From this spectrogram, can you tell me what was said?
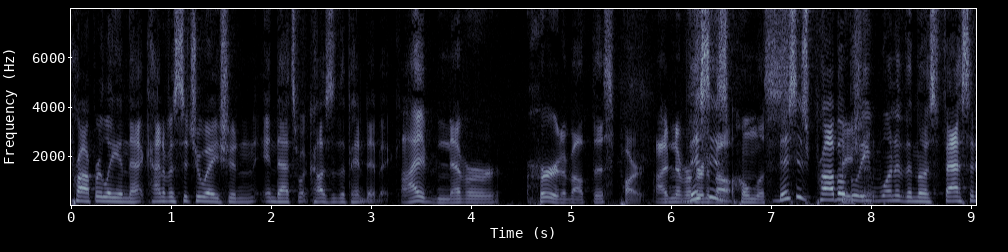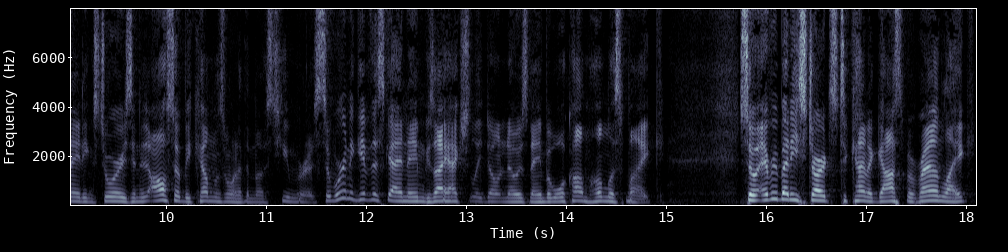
properly in that kind of a situation, and that's what causes the pandemic. I've never heard about this part. I've never This heard is- about homeless. This is probably patient. one of the most fascinating stories, and it also becomes one of the most humorous. So we're going to give this guy a name because I actually don't know his name, but we'll call him Homeless Mike. So everybody starts to kind of gossip around like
